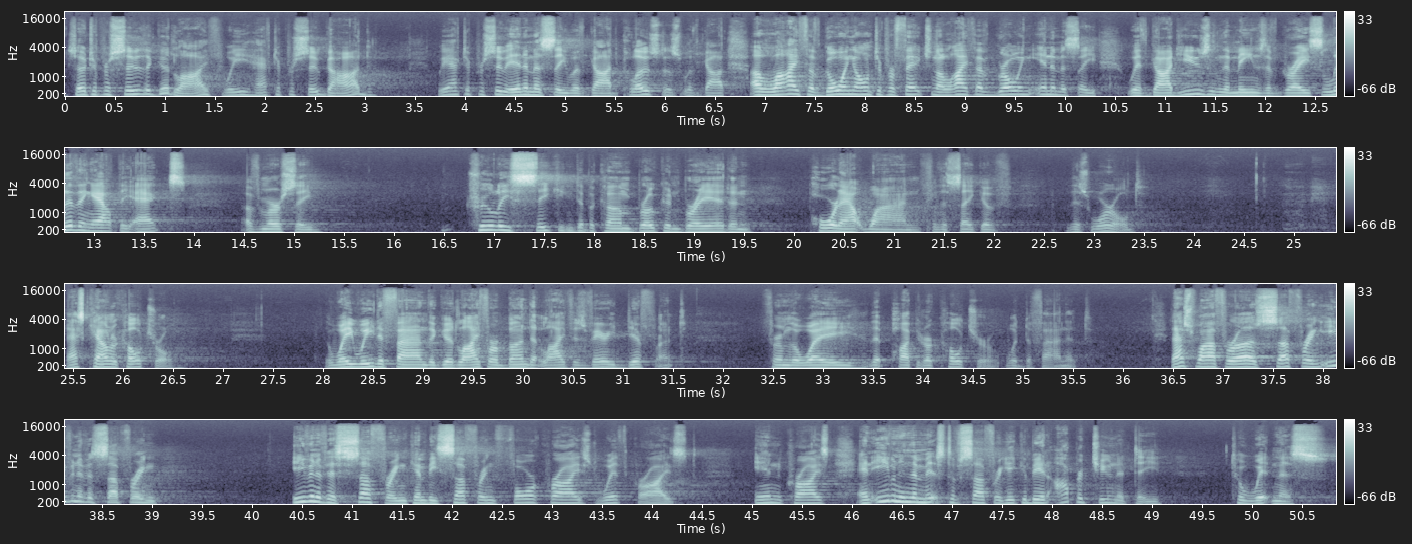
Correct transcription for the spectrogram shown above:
So, to pursue the good life, we have to pursue God. We have to pursue intimacy with God, closeness with God, a life of going on to perfection, a life of growing intimacy with God, using the means of grace, living out the acts of mercy, truly seeking to become broken bread and poured out wine for the sake of this world. That's countercultural. The way we define the good life or abundant life is very different from the way that popular culture would define it. That's why for us, suffering, even if it's suffering, even if it's suffering, can be suffering for Christ, with Christ, in Christ, and even in the midst of suffering, it can be an opportunity to witness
